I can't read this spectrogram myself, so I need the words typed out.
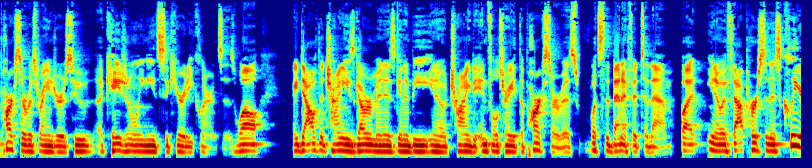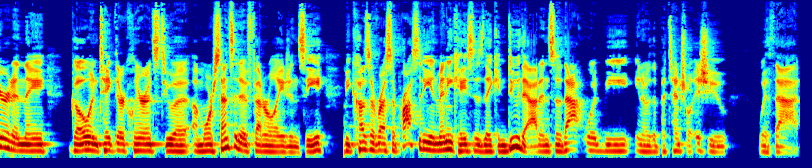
park service rangers who occasionally need security clearances. Well, I doubt the Chinese government is going to be, you know, trying to infiltrate the park service. What's the benefit to them? But, you know, if that person is cleared and they go and take their clearance to a, a, more sensitive federal agency because of reciprocity, in many cases, they can do that. And so that would be, you know, the potential issue with that.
